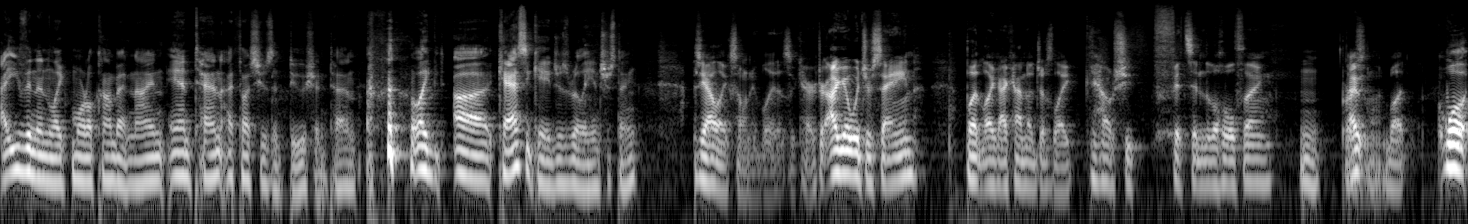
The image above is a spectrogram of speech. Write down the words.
I, even in like Mortal Kombat 9 and 10, I thought she was a douche in 10. like uh Cassie Cage was really interesting. See, I like Sonya Blade as a character. I get what you're saying, but like I kind of just like how she fits into the whole thing personally. but Well,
